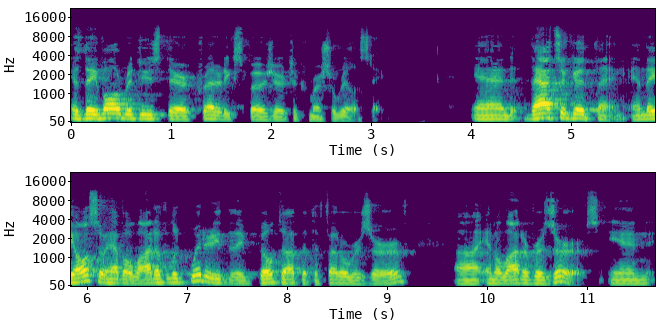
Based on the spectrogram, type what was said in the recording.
is they've all reduced their credit exposure to commercial real estate. And that's a good thing. And they also have a lot of liquidity that they've built up at the Federal Reserve uh, and a lot of reserves in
